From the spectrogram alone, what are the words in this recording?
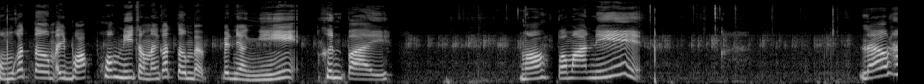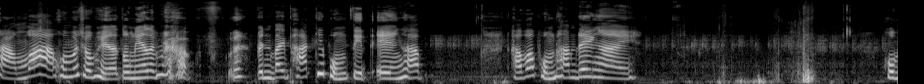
ผมก็เติมไอ้บล็อกพวกนี้จากนั้นก็เติมแบบเป็นอย่างนี้ ขึ้นไปเนาะประมาณนี้ แล้วถามว่าคุณผู้ชมเห็นตรงนี้เลยไหมครับ เป็นใบพัดที่ผมติดเองครับ ถามว่าผมทำได้ไง ผม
